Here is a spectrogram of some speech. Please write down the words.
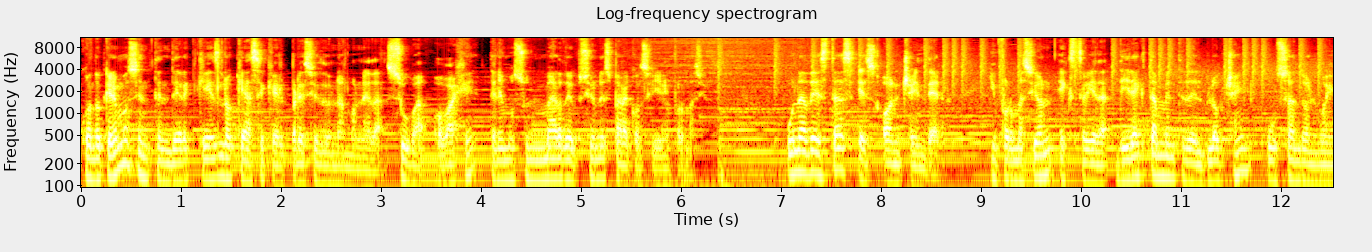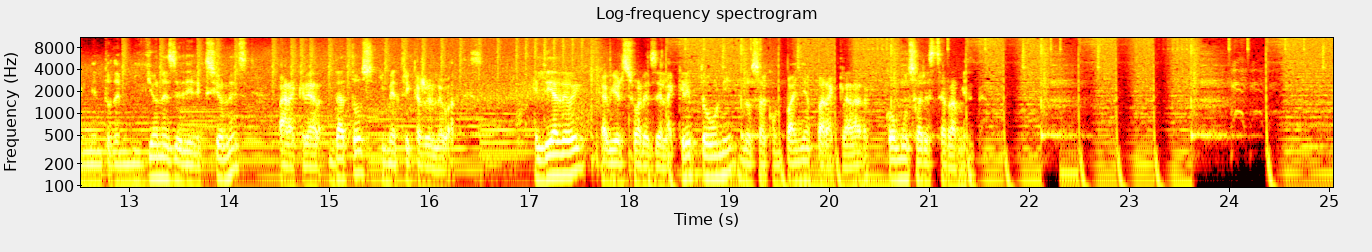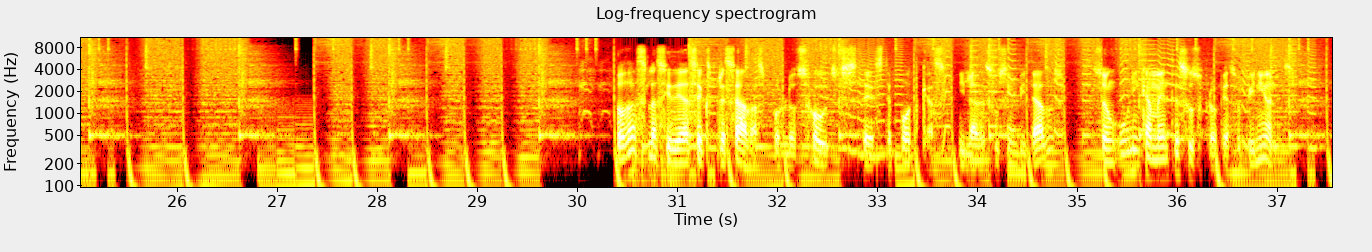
Cuando queremos entender qué es lo que hace que el precio de una moneda suba o baje, tenemos un mar de opciones para conseguir información. Una de estas es on-chain data, información extraída directamente del blockchain usando el movimiento de millones de direcciones para crear datos y métricas relevantes. El día de hoy, Javier Suárez de la CryptoUni nos acompaña para aclarar cómo usar esta herramienta. Todas las ideas expresadas por los hosts de este podcast y la de sus invitados son únicamente sus propias opiniones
